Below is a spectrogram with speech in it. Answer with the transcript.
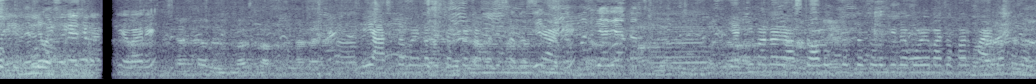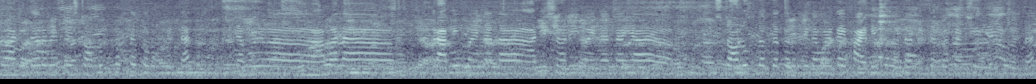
ओके धन्यवाद. सर ठेवारे मी आस्था महिला संघटनामध्ये सदस्य आहे. यांनी मला हा स्टॉल उपलब्ध करून दिल्यामुळे माझा फार फायदा पण होतो आणि दरवेळेस स्टॉल उपलब्ध करून देतात. त्यामुळे आम्हाला ग्रामीण महिलांना आणि शहरी महिलांना या स्टॉल उपलब्ध करून दिल्यामुळे काही फायदे पण होतात इतर लोकांची ओळखी होतात.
